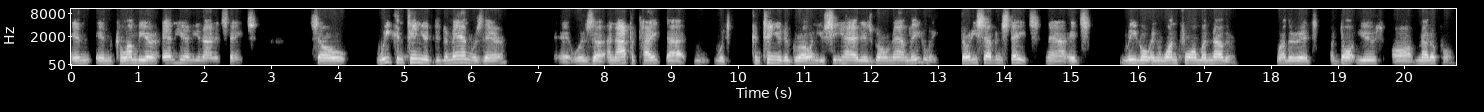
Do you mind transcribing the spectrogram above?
in in Colombia and here in the United States. So we continued. The demand was there. It was uh, an appetite that would continue to grow, and you see how it is growing now legally. Thirty-seven states now. It's legal in one form or another, whether it's adult use or medical.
